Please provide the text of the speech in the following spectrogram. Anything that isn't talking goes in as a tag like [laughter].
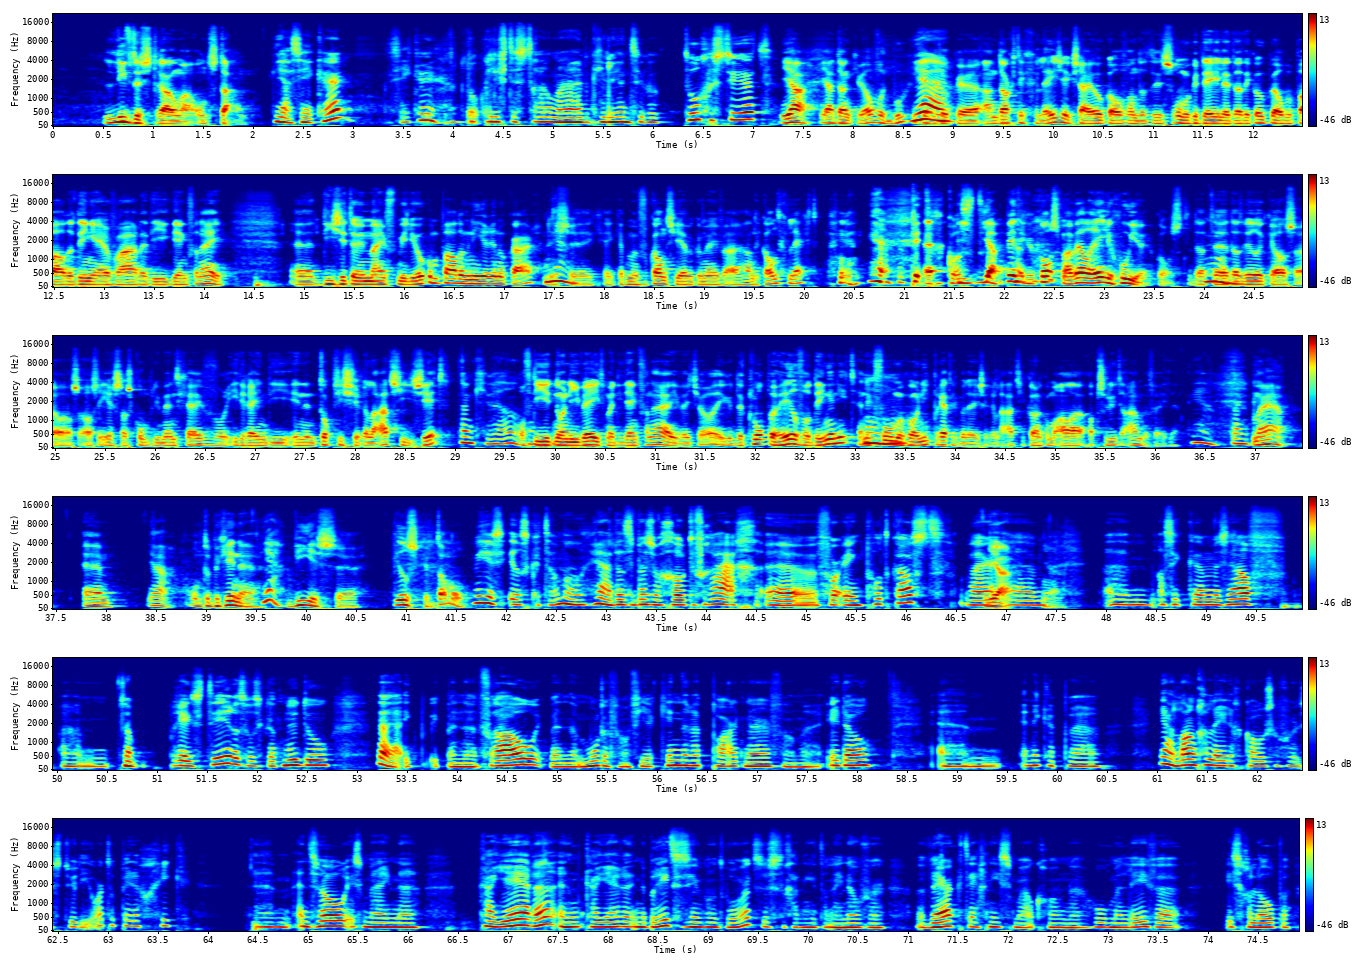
Liefdestrauma ontstaan. Ja, zeker. Zeker. Het boek Liefdestrauma heb ik jullie natuurlijk ook toegestuurd. Ja, ja dankjewel voor het boek. Ja. Ik heb het ook uh, aandachtig gelezen. Ik zei ook al van dat in sommige delen dat ik ook wel bepaalde dingen ervaarde die ik denk van hé, hey, uh, die zitten in mijn familie ook op een bepaalde manier in elkaar. Dus uh, ik, ik, heb mijn vakantie heb ik hem even aan de kant gelegd. [laughs] ja, pittige kost. ja, pittige kost, maar wel een hele goede kost. Dat, ja. dat wil ik als, als, als eerste als compliment geven voor iedereen die in een toxische relatie zit. Dankjewel. Of die het nog niet weet, maar die denkt van, hé, hey, weet je wel, er kloppen heel veel dingen niet. En ik voel me gewoon niet prettig bij deze relatie. Kan ik hem alle, absoluut aanbevelen. Ja, dank Maar ja, um, ja om te beginnen, wie is... Ilske Tammel. Wie is Ilske Tammel? Ja, dat is best wel een grote vraag uh, voor één podcast. Maar ja, um, ja. Um, als ik uh, mezelf um, zou presenteren zoals ik dat nu doe. Nou ja, ik, ik ben een vrouw, ik ben een moeder van vier kinderen, partner van uh, Edo. en ik heb ja, lang geleden gekozen voor de studie orthopedagogiek. en zo is mijn carrière, en carrière in de breedste zin van het woord. Dus het gaat niet alleen over werktechnisch, maar ook gewoon uh, hoe mijn leven is gelopen.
